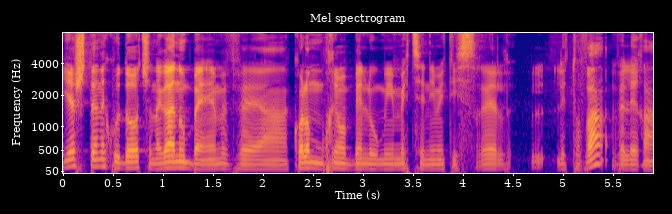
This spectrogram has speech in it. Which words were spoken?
יש שתי נקודות שנגענו בהן, וכל המומחים הבינלאומיים מציינים את ישראל לטובה ולרעה.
